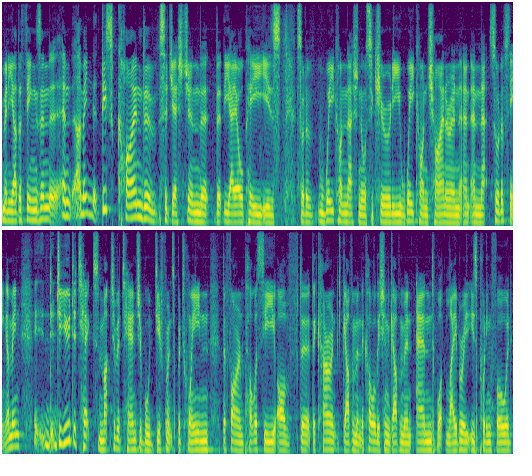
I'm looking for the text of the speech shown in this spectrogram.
many other things. And and I mean, this kind of suggestion that, that the ALP is sort of weak on national security, weak on China, and, and, and that sort of thing. I mean, do you detect much of a tangible difference between the foreign policy of the, the current government, the coalition government, and what Labor is putting forward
